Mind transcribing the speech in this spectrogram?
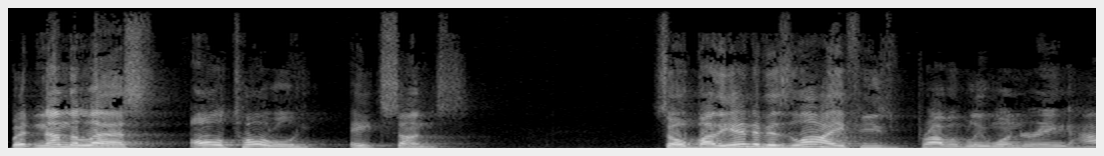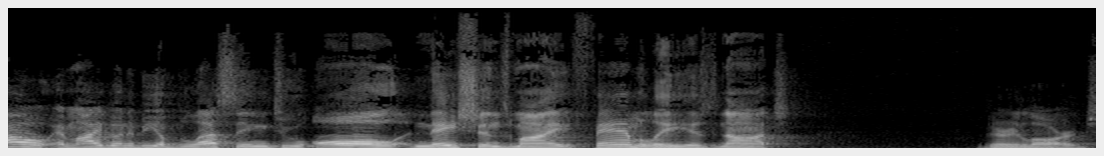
but nonetheless, all total, eight sons. So by the end of his life, he's probably wondering, how am I going to be a blessing to all nations? My family is not very large.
